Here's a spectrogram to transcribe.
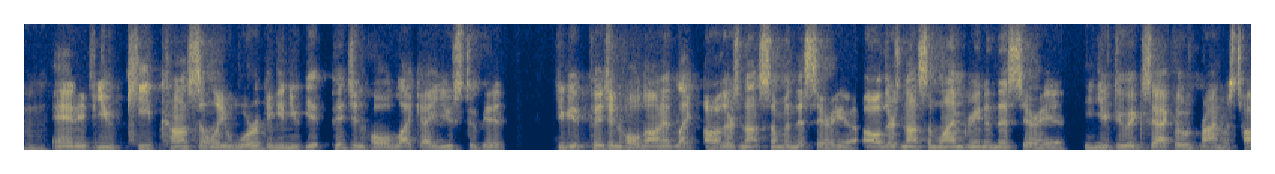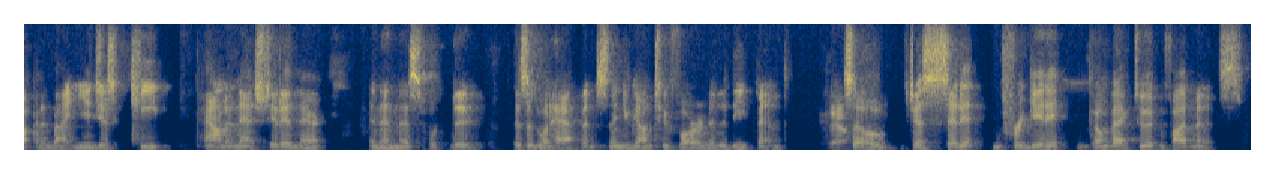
Mm. And if you keep constantly working and you get pigeonholed like I used to get, you get pigeonholed on it like, oh, there's not some in this area. Oh, there's not some lime green in this area. And You do exactly what Brian was talking about. You just keep pounding that shit in there. And then this, this is what happens. Then you've gone too far into the deep end. Yeah. So just sit it and forget it and come back to it in five minutes.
